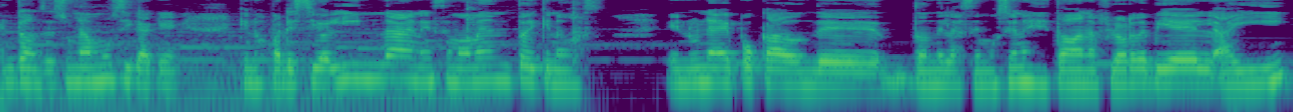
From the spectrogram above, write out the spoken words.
Entonces, una música que, que nos pareció linda en ese momento y que nos, en una época donde, donde las emociones estaban a flor de piel ahí,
